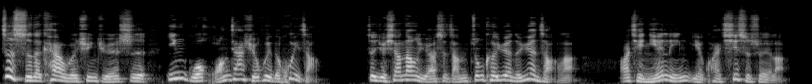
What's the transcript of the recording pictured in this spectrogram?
这时的开尔文勋爵是英国皇家学会的会长，这就相当于啊是咱们中科院的院长了，而且年龄也快七十岁了，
